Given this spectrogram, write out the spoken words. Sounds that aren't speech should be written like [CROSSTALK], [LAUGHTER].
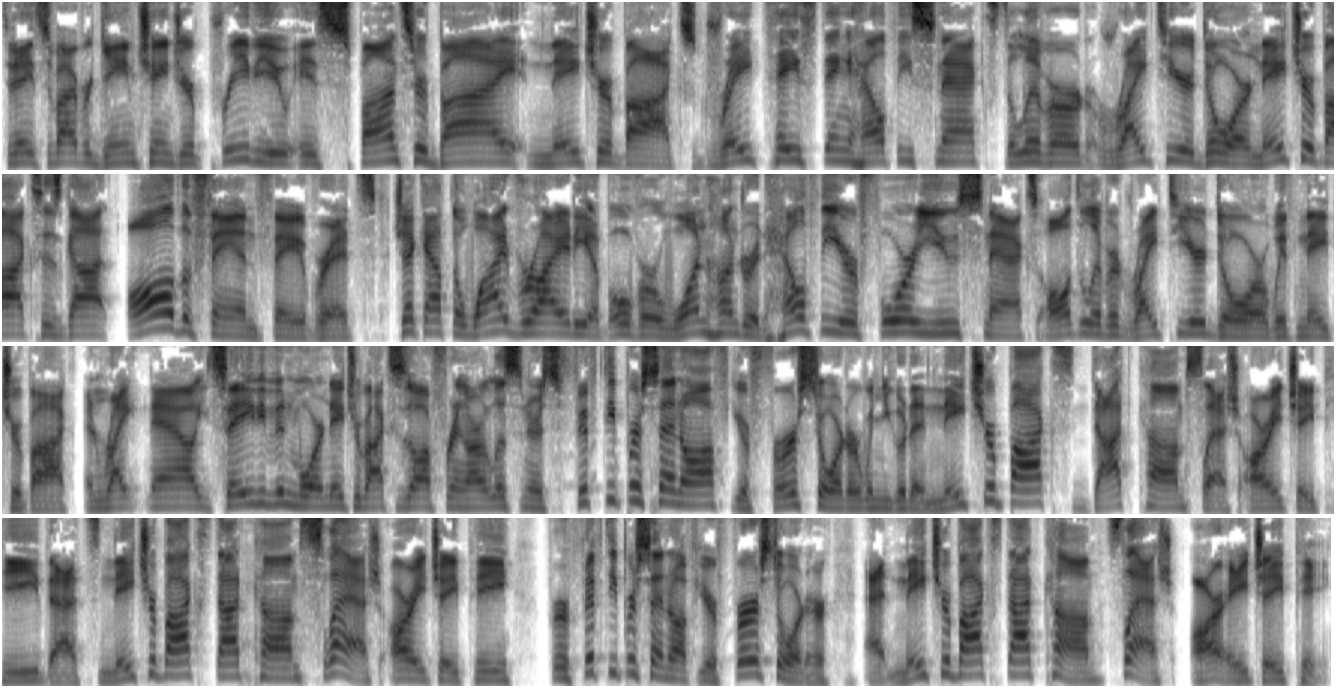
Today's Survivor Game Changer preview is sponsored by Nature Box. Great tasting, healthy snacks delivered right to your door. Nature Box has got all the fan favorites. Check out the wide variety of over 100 healthier for you snacks, all delivered right to your door with Nature Box. And right now, you save even more. Nature Box is offering our listeners 50% off your first order when you go to naturebox.com slash RHAP. That's naturebox.com slash RHAP for 50% off your first order at naturebox.com slash RHAP.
